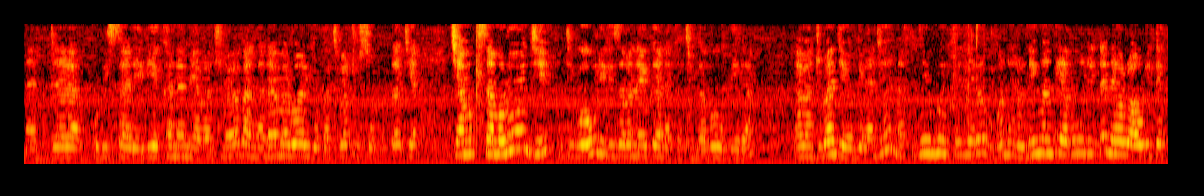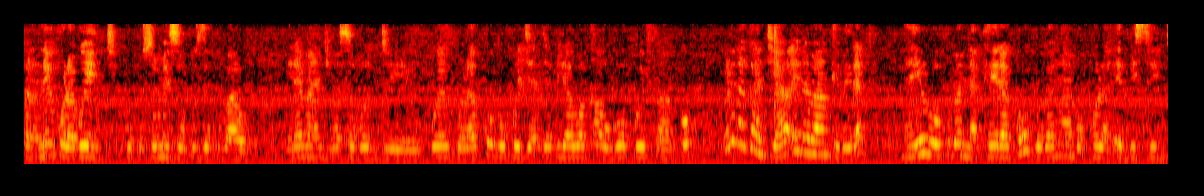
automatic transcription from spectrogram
naddala ku bisale ebyekanamya abantu naye banga n'amalwaliro kati batuuse okugatya kyamukisa mulungi nti bwowuliriza bannayuganda kati nga boogera abantu bangi ayogera nti "Ah, nafunyemu enkenyera obubonero nenga ngeyabuwulidde naye olwawulidde kano nenkola bwe nti ku kusomesa okuze kubaawo. Era bangi basobodde okwekolako oba okwejjanjabira waka oba okwefaako. Olinaga nti "Ah, era bankebera. Naye olwokuba nakeerako bwe baŋŋamba okukola abcd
